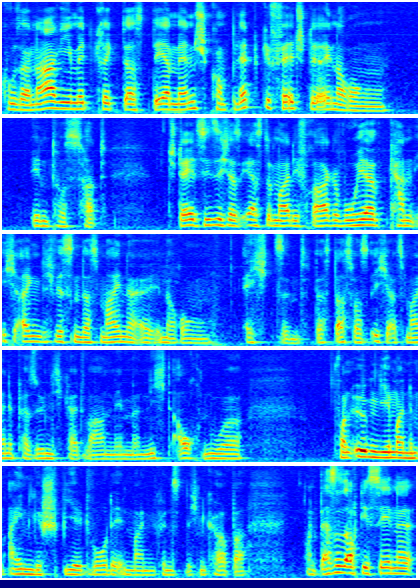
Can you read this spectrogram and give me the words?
Kusanagi mitkriegt, dass der Mensch komplett gefälschte Erinnerungen intus hat, stellt sie sich das erste Mal die Frage, woher kann ich eigentlich wissen, dass meine Erinnerungen echt sind. Dass das, was ich als meine Persönlichkeit wahrnehme, nicht auch nur von irgendjemandem eingespielt wurde in meinen künstlichen Körper. Und das ist auch die Szene,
